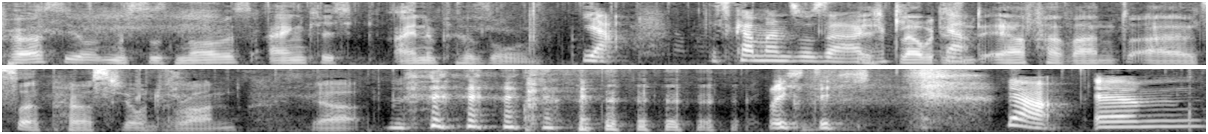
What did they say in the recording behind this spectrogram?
Percy und Mrs. Norris eigentlich eine Person? Ja, das kann man so sagen. Ich glaube, die ja. sind eher verwandt als äh, Percy und Ron. Ja. Richtig. Ja, ähm,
